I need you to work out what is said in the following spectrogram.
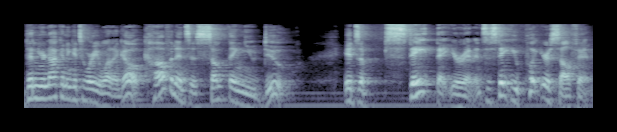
then you're not going to get to where you want to go. Confidence is something you do. It's a state that you're in. It's a state you put yourself in.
